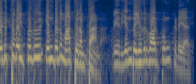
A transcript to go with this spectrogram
எடுத்து வைப்பது என்பது மாத்திரம்தான். வேறு எந்த எதிர்பார்ப்பும் கிடையாது.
